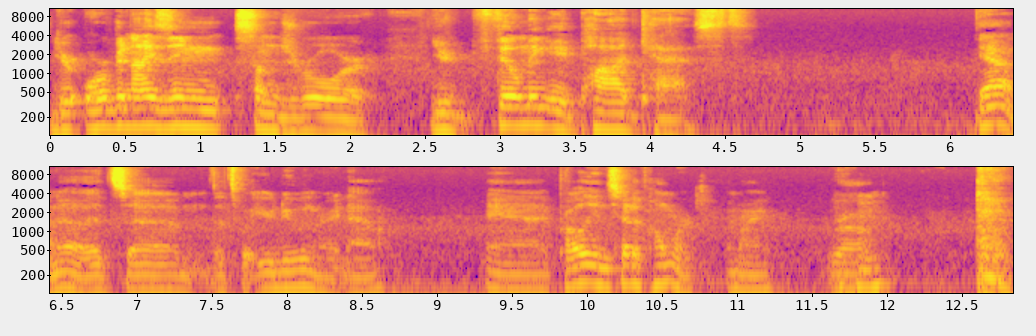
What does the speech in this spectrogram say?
you're organizing some drawer, you're filming a podcast. yeah, no, it's um, that's what you're doing right now, and probably instead of homework. Am I wrong?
